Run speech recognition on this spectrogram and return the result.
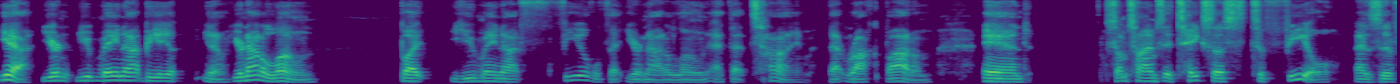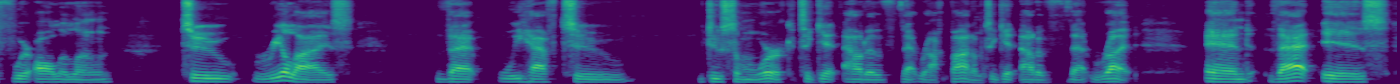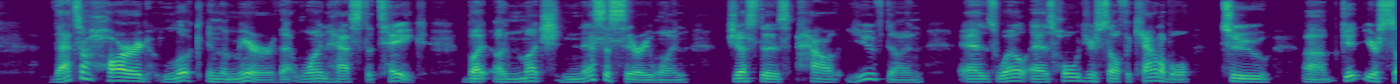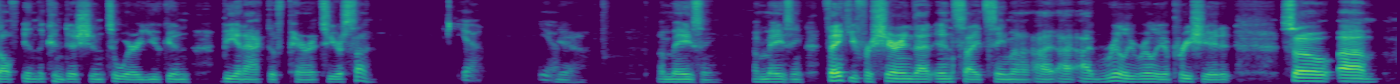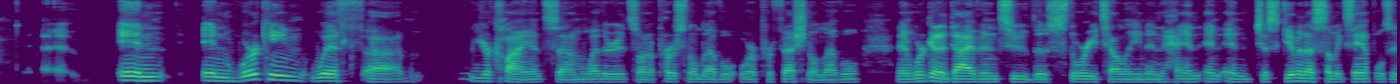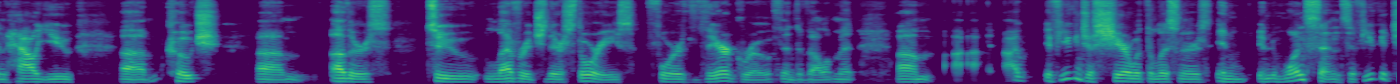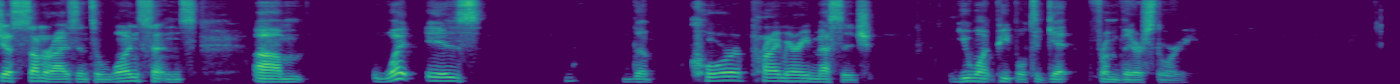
yeah you're you may not be uh, you know you're not alone but you may not feel that you're not alone at that time that rock bottom. And sometimes it takes us to feel as if we're all alone to realize that we have to do some work to get out of that rock bottom to get out of that rut. And that is that's a hard look in the mirror that one has to take but a much necessary one just as how you've done as well as hold yourself accountable to uh, get yourself in the condition to where you can be an active parent to your son. Yeah. Yeah. Yeah. Amazing. Amazing. Thank you for sharing that insight, Seema. I, I, I really, really appreciate it. So, um, in in working with um, your clients, um, whether it's on a personal level or a professional level, and we're going to dive into the storytelling and and and and just giving us some examples in how you um, coach um, others to leverage their stories for their growth and development. Um, I, I, if you can just share with the listeners in in one sentence, if you could just summarize into one sentence, um, what is the core primary message you want people to get from their story?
